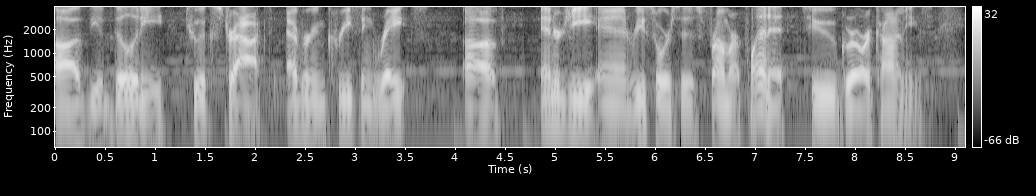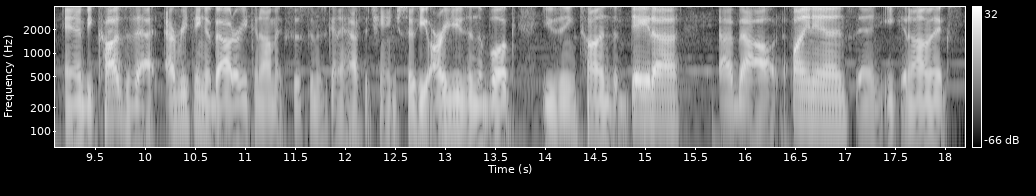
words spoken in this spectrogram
of the ability to extract ever increasing rates of energy and resources from our planet to grow our economies. And because of that, everything about our economic system is going to have to change. So he argues in the book using tons of data about finance and economics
